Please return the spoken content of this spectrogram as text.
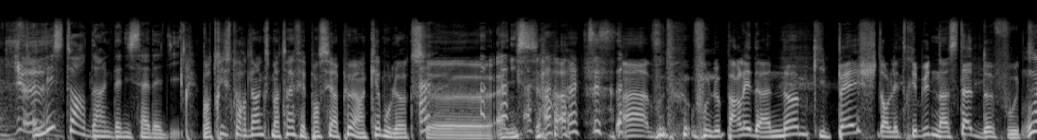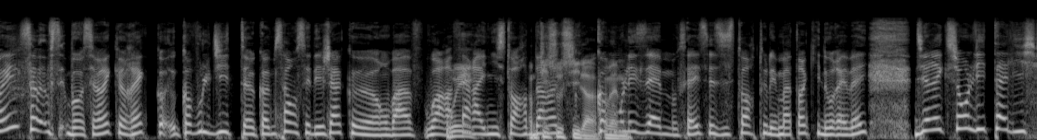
dingue L'histoire dingue d'Anissa Dadi. Votre histoire dingue ce matin, elle fait penser un peu à un camoulox, euh, Anissa. Ah, vous, vous nous parlez d'un homme qui pêche dans les tribunes d'un stade de foot. Oui, c'est c'est- bon, c'est vrai que Rec, quand vous le dites euh, comme ça, on sait déjà qu'on va avoir Oui. affaire à une histoire Un petit dingue. souci là, quand Comme même. on les aime, vous savez, ces histoires tous les matins qui nous réveillent. Direction l'Italie,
